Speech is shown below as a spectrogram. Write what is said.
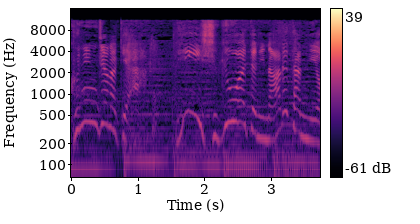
悪人じゃなきゃいい修行相手になれたんによ。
